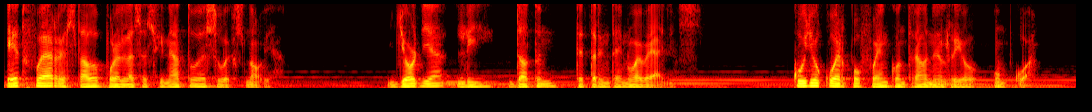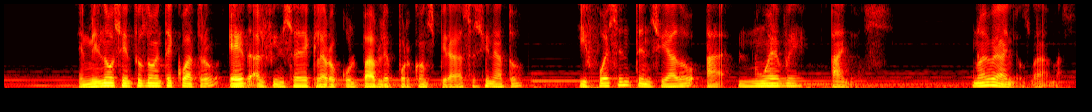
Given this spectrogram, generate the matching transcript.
Ed fue arrestado por el asesinato de su exnovia, Georgia Lee Dutton, de 39 años, cuyo cuerpo fue encontrado en el río Umpqua. En 1994, Ed al fin se declaró culpable por conspirar asesinato y fue sentenciado a nueve años. Nueve años nada más.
